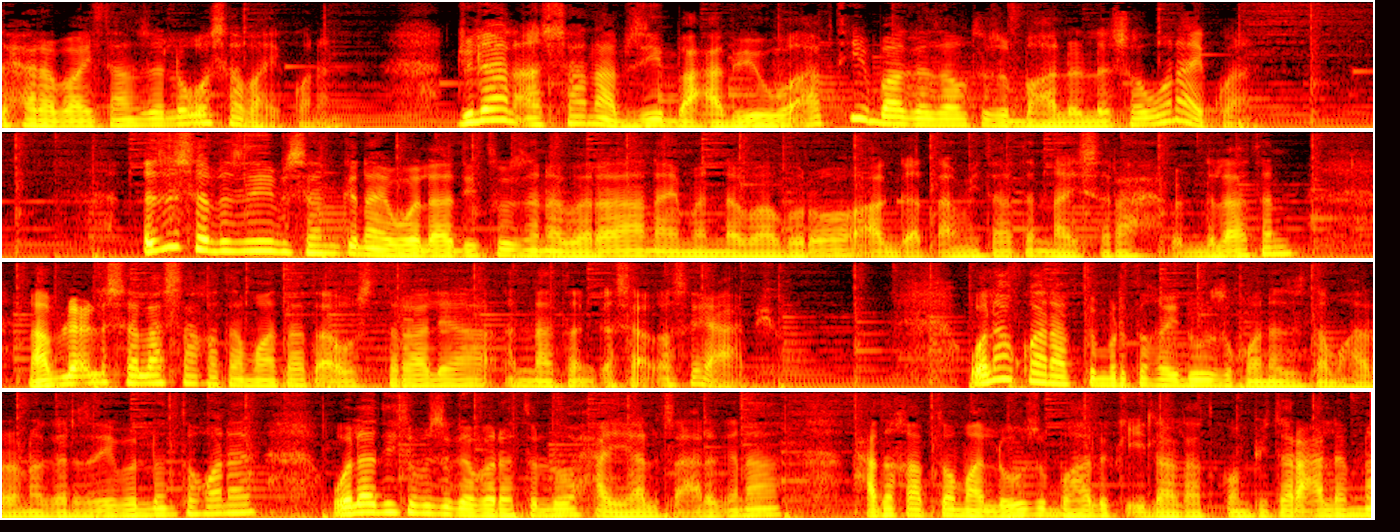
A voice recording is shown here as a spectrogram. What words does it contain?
ድሕረ ባይታን ዘለዎ ሰብ ኣይኮነን። ጁልያን ኣሳን ኣብዚ ብዓብዩ ኣብቲ ባገዛውቲ ዝበሃለሎ ሰብ እውን ኣይኮነን። እዚ ሰብ እዚ ብሰንኪ ናይ ወላዲቱ ዝነበራ ናይ መነባብሮ ኣጋጣሚታትን ናይ ስራሕ ዕድላትን ናብ ልዕሊ 30 ከተማታት ኣውስትራልያ እናተንቀሳቐሰ ይዓብዩ ወላ እኳ ናብ ትምህርቲ ከይዱ ዝኾነ ዝተምሃሮ ነገር ዘይብሉ እንተኾነ ወላዲቱ ብዝገበረትሉ ሓያል ፃዕሪ ግና ሓደ ካብቶም ኣለዉ ዝበሃሉ ክኢላላት ኮምፒተር ዓለምና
